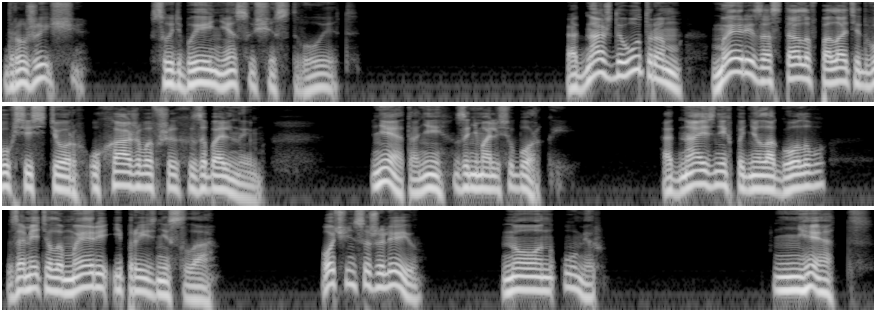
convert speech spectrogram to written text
«Дружище, судьбы не существует». Однажды утром Мэри застала в палате двух сестер, ухаживавших за больным. Нет, они занимались уборкой. Одна из них подняла голову, заметила Мэри и произнесла. «Очень сожалею, но он умер». «Нет»,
